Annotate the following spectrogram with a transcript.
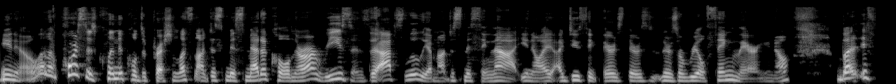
You know and of course there's clinical depression. Let's not dismiss medical and there are reasons that absolutely i'm not dismissing that. You know I, I, do think there's there's there's a real thing there you know? But if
